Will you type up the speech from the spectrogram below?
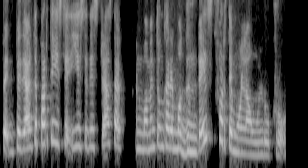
pe, pe de altă parte este, este despre asta în momentul în care mă gândesc foarte mult la un lucru,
